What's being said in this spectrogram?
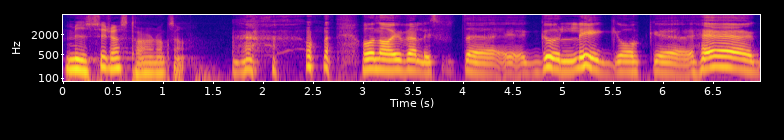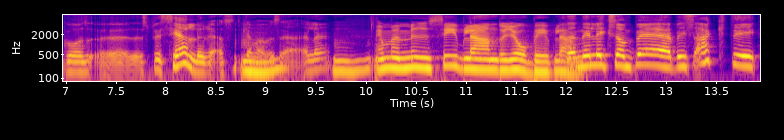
Mysig röst har hon också. hon har ju väldigt eh, gullig och eh, hög och eh, speciell röst kan mm. man väl mm. säga, eller? Mm. Ja men mysig ibland och jobbig ibland. Den är liksom bebisaktig,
